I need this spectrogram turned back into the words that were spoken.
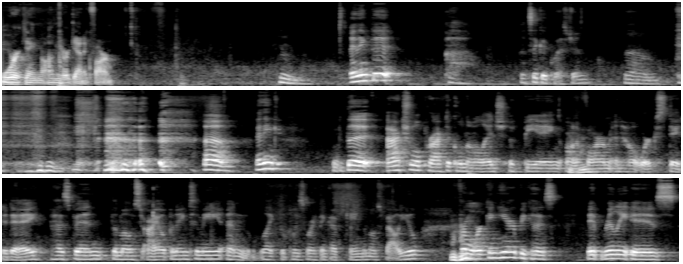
working on the organic farm? I think that ah, that's a good question. Um, um, I think the actual practical knowledge of being on a farm and how it works day to day has been the most eye opening to me, and like the place where I think I've gained the most value from working here because it really is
